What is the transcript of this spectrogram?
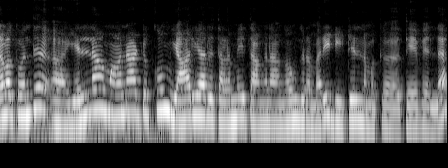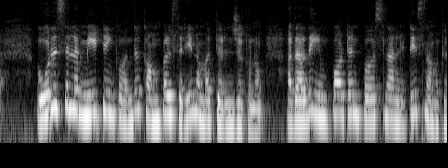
நமக்கு வந்து எல்லா மாநாட்டுக்கும் யார் யார் தலைமை தாங்கினாங்கங்கிற மாதிரி டீட்டெயில் நமக்கு தேவையில்லை. ஒரு சில மீட்டிங்க்கு வந்து கம்பல்சரி நம்ம தெரிஞ்சுக்கணும். அதாவது இம்பார்ட்டன்ட் பர்சனாலிட்டிஸ் நமக்கு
